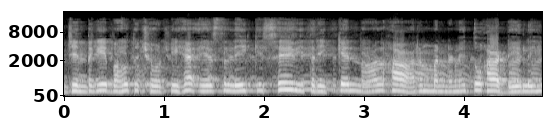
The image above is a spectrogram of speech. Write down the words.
ਜ਼ਿੰਦਗੀ ਬਹੁਤ ਛੋਟੀ ਹੈ, ਇਸ ਲਈ ਕਿਸੇ ਵੀ ਤਰੀਕੇ ਨਾਲ ਹਾਰ ਮੰਨਣੇ ਤੁਹਾਡੇ ਲਈ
